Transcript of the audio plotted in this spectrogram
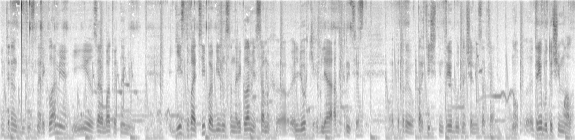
интернет-бизнес на рекламе и зарабатывать на нем. Есть два типа бизнеса на рекламе, самых э, легких для открытия, которые практически не требуют начальных затрат. Но требуют очень мало.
